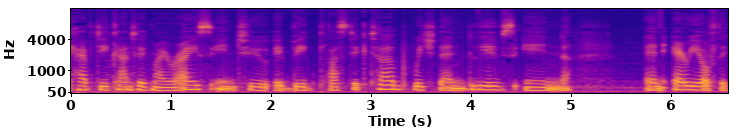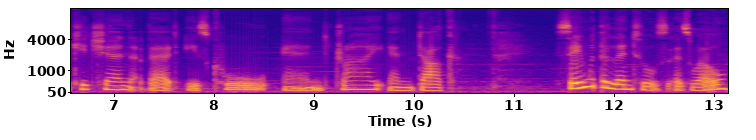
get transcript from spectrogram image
have decanted my rice into a big plastic tub, which then lives in an area of the kitchen that is cool and dry and dark. Same with the lentils as well.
